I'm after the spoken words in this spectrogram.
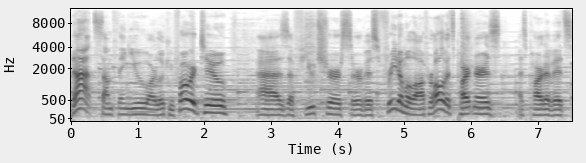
that's something you are looking forward to as a future service Freedom will offer all of its partners as part of its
